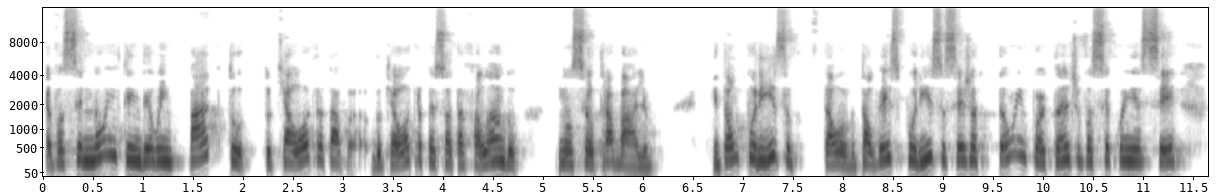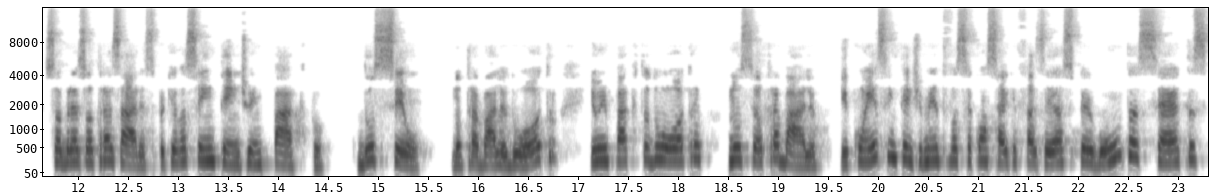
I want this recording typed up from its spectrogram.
é você não entender o impacto do que a outra, tá, do que a outra pessoa está falando no seu trabalho. Então, por isso, tal, talvez por isso seja tão importante você conhecer sobre as outras áreas, porque você entende o impacto do seu no trabalho do outro e o impacto do outro no seu trabalho. E com esse entendimento você consegue fazer as perguntas certas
